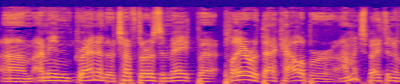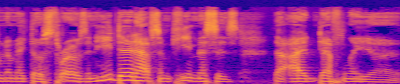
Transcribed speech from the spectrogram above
Um, I mean, granted, they're tough throws to make, but player with that caliber, I'm expecting him to make those throws, and he did have some key misses that I definitely uh,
